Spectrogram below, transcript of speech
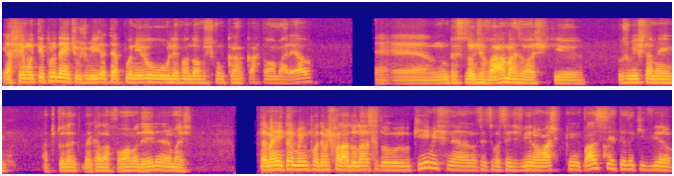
E achei muito imprudente. O juiz até puniu o Lewandowski com cartão amarelo. É, não precisou de VAR, mas eu acho que o juiz também apitou daquela forma dele, né? Mas também, também podemos falar do lance do, do Kimmich, né? Não sei se vocês viram, acho que quase certeza que viram,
